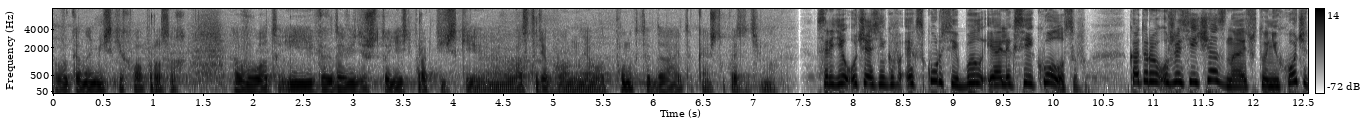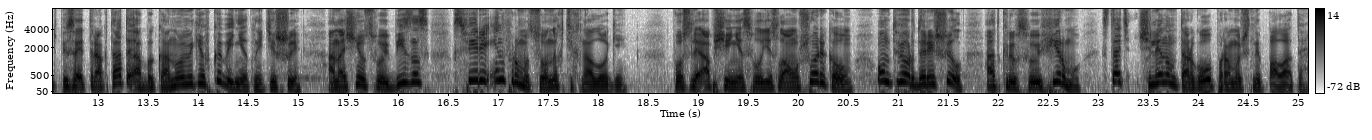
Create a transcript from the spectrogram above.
в экономических вопросах. Вот. И когда видишь, что есть практически востребованные вот пункты, да, это, конечно, позитивно. Среди участников экскурсии был и Алексей Колосов, который уже сейчас знает, что не хочет писать трактаты об экономике в кабинетной тиши, а начнет свой бизнес в сфере информационных технологий. После общения с Владиславом Шориковым он твердо решил, открыв свою фирму, стать членом торгово-промышленной палаты.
